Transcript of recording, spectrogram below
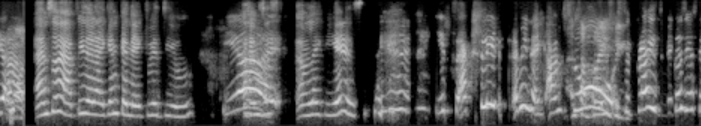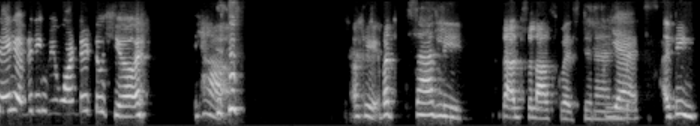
Yeah. I'm so happy that I can connect with you. Yeah. I'm just I'm like, yes. it's actually i mean like i'm so surprised because you're saying everything we wanted to hear Yeah. Okay, but sadly, that's the last question, and yes I think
